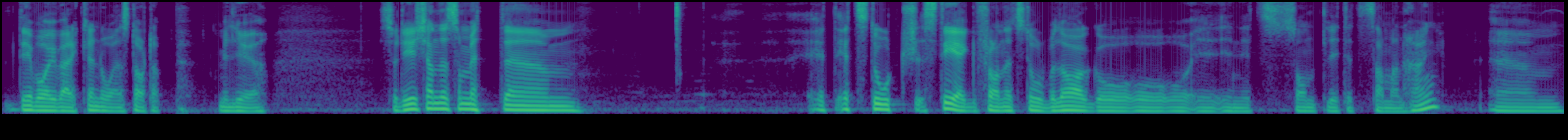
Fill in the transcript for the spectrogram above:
det var ju verkligen då en startup-miljö. Så det kändes som ett, ehm, ett, ett, stort steg från ett storbolag och, och, och in i ett sånt litet sammanhang. Ehm,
